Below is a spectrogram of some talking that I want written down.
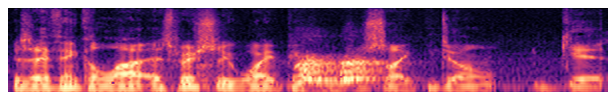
because I think a lot, especially white people, just like don't get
